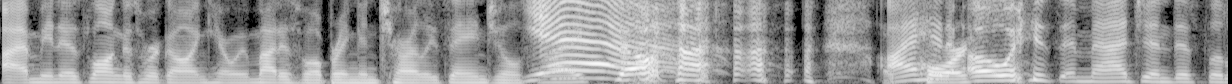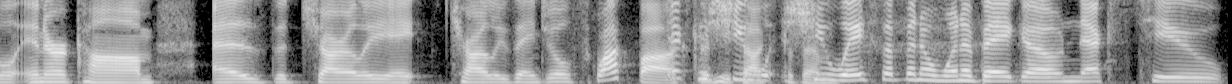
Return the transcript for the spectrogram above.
I mean, as long as we're going here, we might as well bring in Charlie's Angels, right? Yeah. So I had always imagined this little intercom as the Charlie Charlie's Angels squawk box that Because he she talks to she them. wakes up in a Winnebago next to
